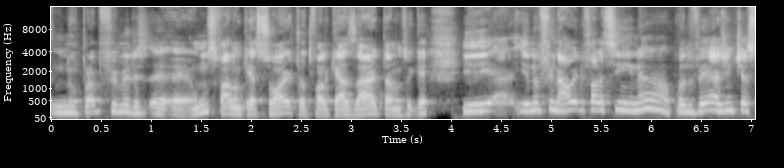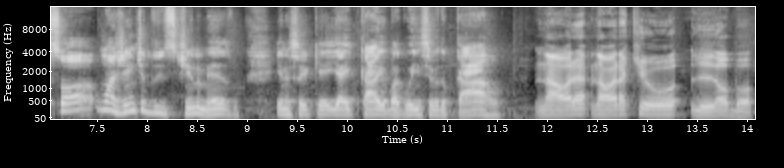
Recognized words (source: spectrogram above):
No próprio filme, eles, é, é, uns falam que é sorte, outros falam que é azar, tal, não sei o quê. E, e no final ele fala assim: não, quando vê a gente é só um agente do destino mesmo, e não sei o quê. E aí cai o bagulho em cima do carro. Na hora, na hora que o Lobo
